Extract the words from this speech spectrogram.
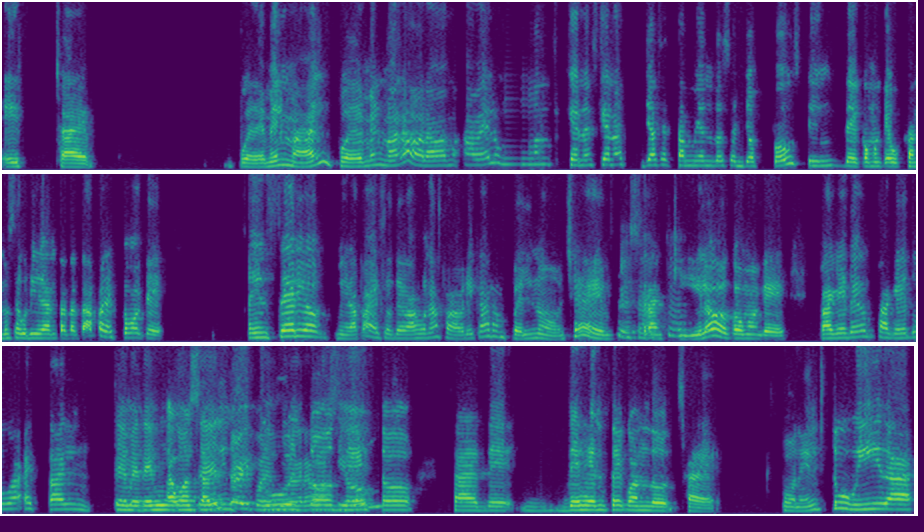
eh, o sea, puede mal, puede mal. Ahora vamos a ver un que no es que no, ya se están viendo esos job posting de como que buscando seguridad ta, ta, ta, pero es como que en serio, mira, para eso te vas a una fábrica a romper noche, tranquilo, como que, ¿para qué, te, ¿para qué tú vas a estar te metes un call y pones una grabación? De, esto, de, de gente cuando, ¿sabes? Poner tu vida,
